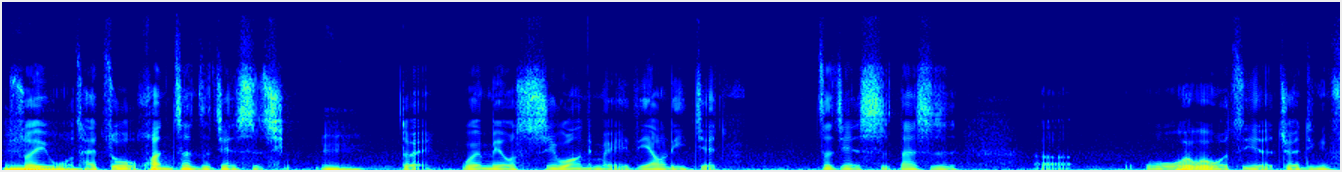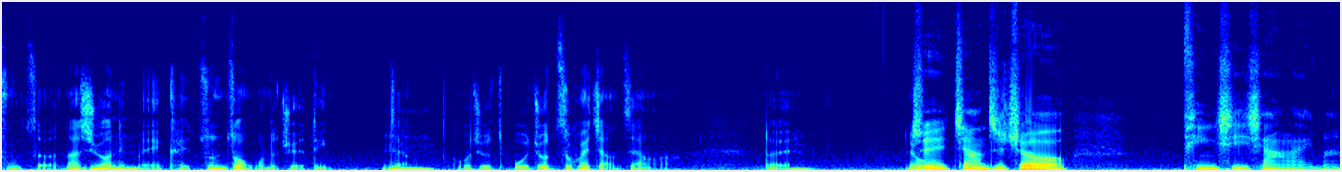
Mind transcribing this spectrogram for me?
嗯、所以我才做换证这件事情。嗯，对，我也没有希望你们一定要理解这件事，但是呃，我会为我自己的决定负责。那希望你们也可以尊重我的决定。嗯、这样，我就我就只会讲这样啊。对，所以这样子就平息下来吗？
